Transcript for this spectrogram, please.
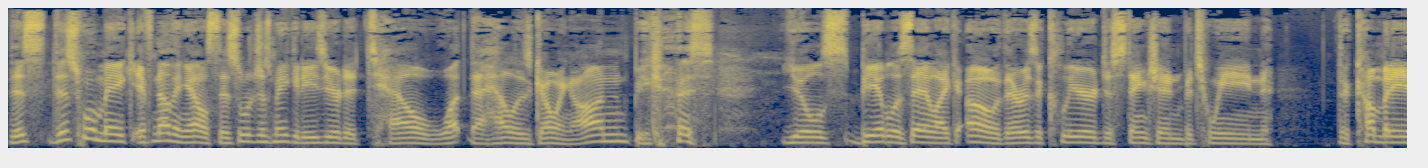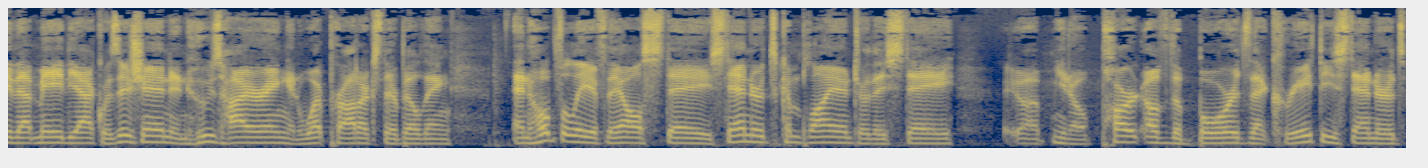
this this will make if nothing else this will just make it easier to tell what the hell is going on because you'll be able to say like oh there is a clear distinction between the company that made the acquisition and who's hiring and what products they're building. And hopefully if they all stay standards compliant or they stay uh, you know part of the boards that create these standards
